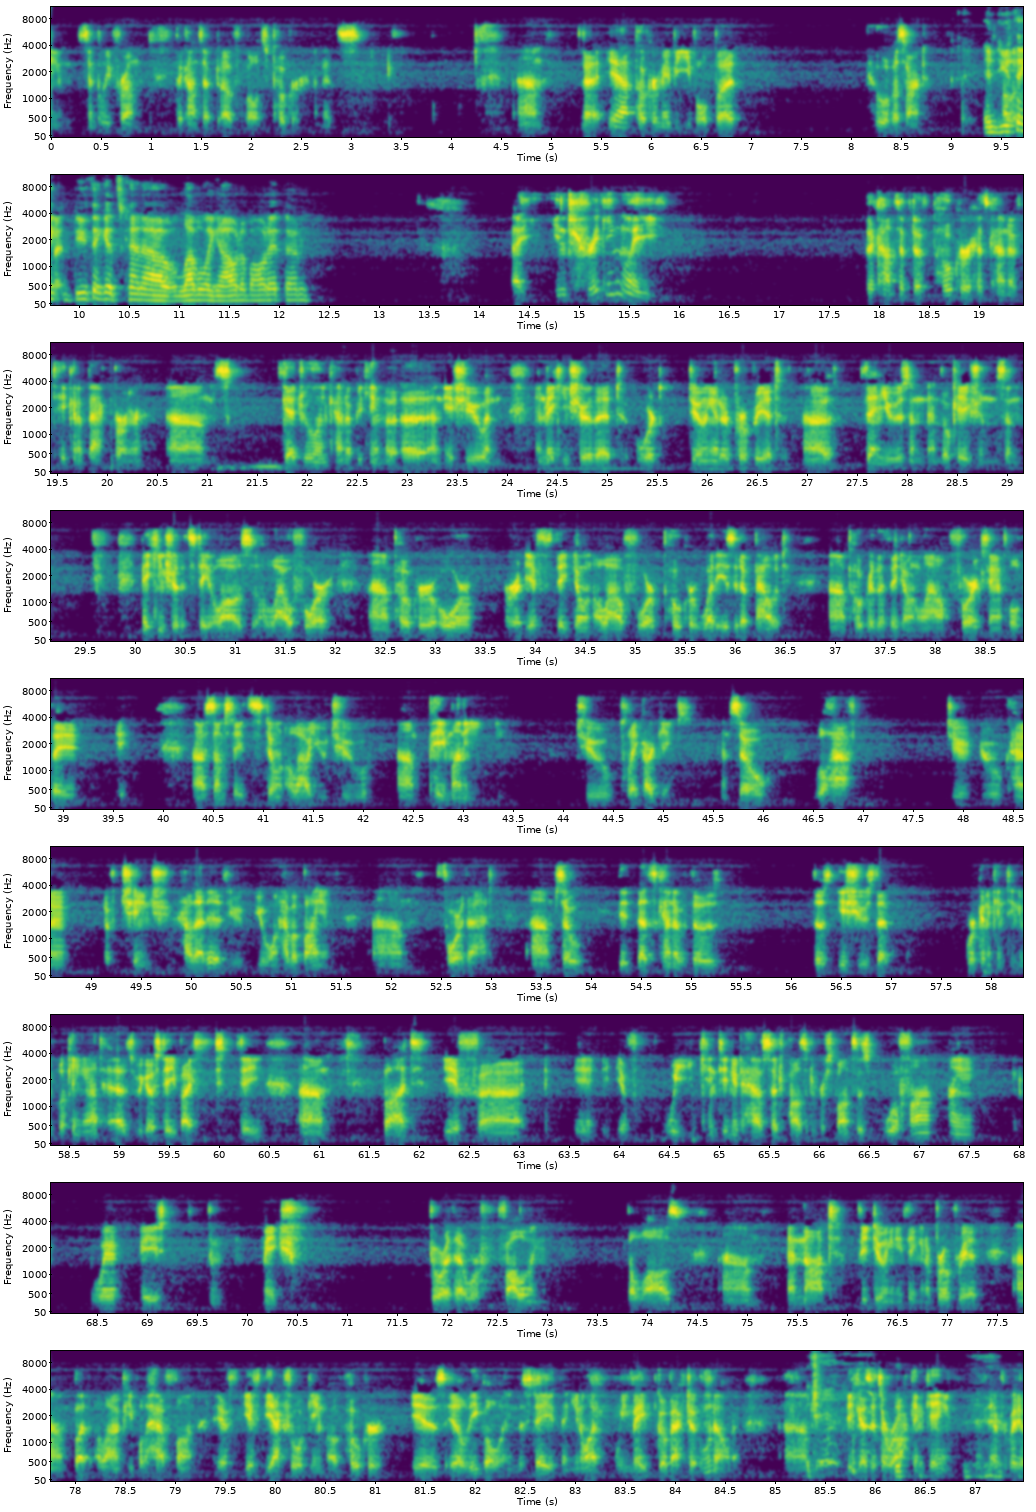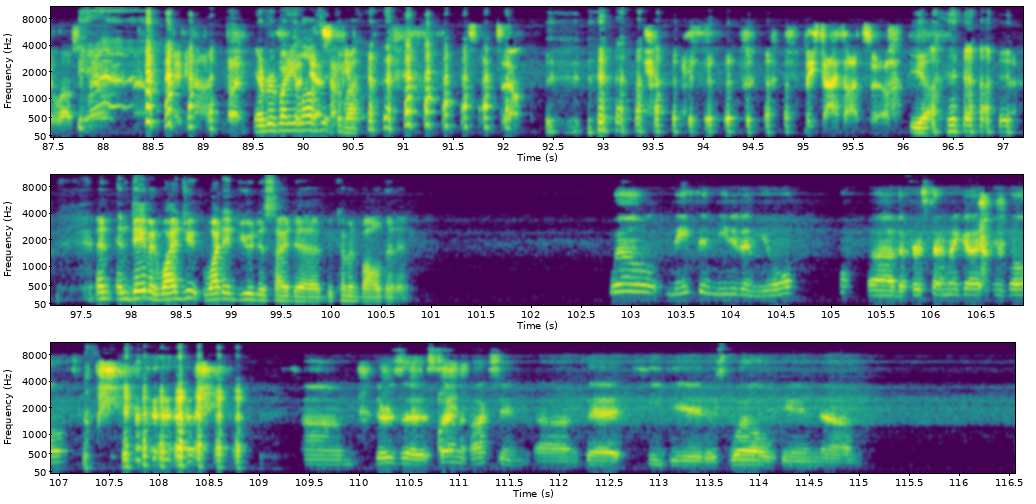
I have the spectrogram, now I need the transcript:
came simply from the concept of well, it's poker, and it's um, uh, yeah, poker may be evil, but who of us aren't? And do you think do you think it's kind of leveling out about it then? Uh, intriguingly, the concept of poker has kind of taken a back burner. Um, scheduling kind of became a, a, an issue, and, and making sure that we're doing it at appropriate uh, venues and, and locations, and making sure that state laws allow for uh, poker, or or if they don't allow for poker, what is it about uh, poker that they don't allow? For example, they uh, some states don't allow you to um, pay money to play card games, and so we'll have to kind of change how that is. You you won't have a buy-in um, for that. Um, so it, that's kind of those those issues that we're going to continue looking at as we go state by state. Um, but if uh, if we continue to have such positive responses, we'll find ways to make sure that we're following the laws um, and not be doing anything inappropriate, um, but allowing people to have fun. If if the actual game of poker is illegal in the state, then you know what? We may go back to Uno. Um, because it's a rocking game. And everybody loves Uno. Uh, maybe not, but everybody but loves yeah, it. Come on. so at least I thought so. yeah. and and David, why did you why did you decide to become involved in it? Well, Nathan needed a mule uh, the first time I got involved. Um, there's a silent auction um, that he did as well in, um,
